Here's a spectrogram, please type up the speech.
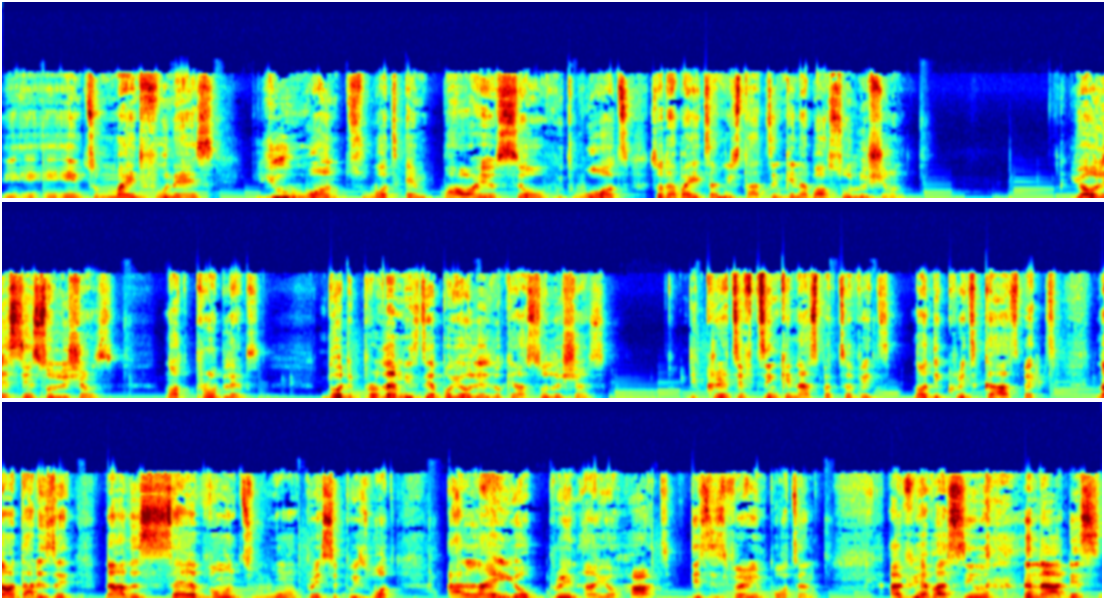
into mindfulness you want to what? Empower yourself with words so that by the time you start thinking about solution you're only seeing solutions not problems. Though the problem is there but you're only looking at solutions. The creative thinking aspect of it not the critical aspect. Now that is it. Now the seventh one principle is what? Align your brain and your heart. This is very important have you ever seen now this?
